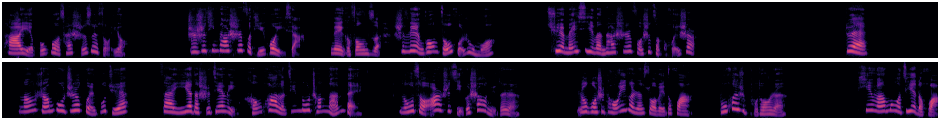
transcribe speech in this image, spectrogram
他也不过才十岁左右，只是听他师傅提过一下，那个疯子是练功走火入魔，却没细问他师傅是怎么回事儿。对，能神不知鬼不觉，在一夜的时间里横跨了京都城南北，掳走二十几个少女的人，如果是同一个人所为的话，不会是普通人。听完墨界的话，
